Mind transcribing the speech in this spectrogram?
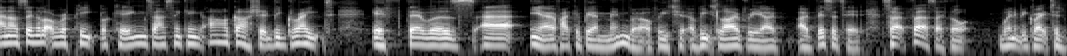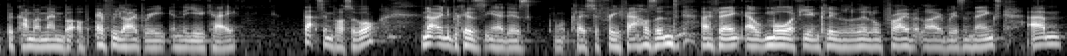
And I was doing a lot of repeat bookings. I was thinking, oh gosh, it'd be great if there was, uh, you know, if I could be a member of each of each library I've, I've visited. So at first I thought, wouldn't it be great to become a member of every library in the UK? That's impossible. Not only because you know there's what, close to three thousand, I think, or more if you include the little private libraries and things. Um,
